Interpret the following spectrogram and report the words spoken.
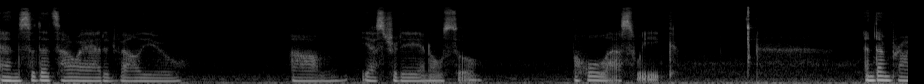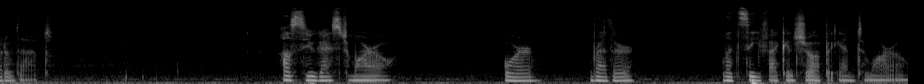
And so that's how I added value um, yesterday and also the whole last week. And I'm proud of that. I'll see you guys tomorrow. Or rather, let's see if I can show up again tomorrow.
